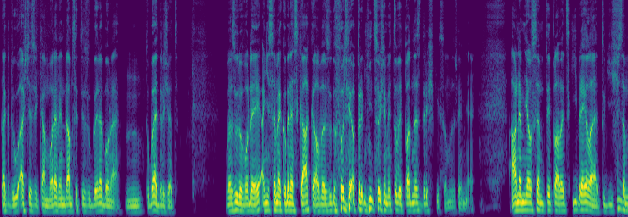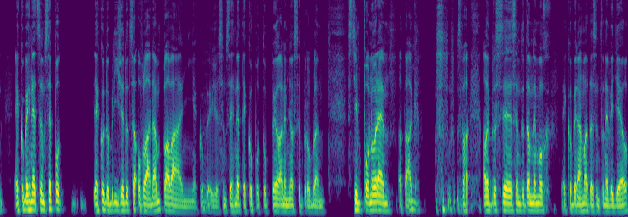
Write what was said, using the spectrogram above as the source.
Tak jdu a ještě si říkám, more, vyndám si ty zuby nebo ne. Hmm, to bude držet. Vlezu do vody, ani jsem jakoby neskákal, vlezu do vody a první, co, že mi to vypadne z držky samozřejmě. A neměl jsem ty plavecký brejle, tudíž Hmm. jsem, jakoby hned jsem se po, jako dobrý, že docela ovládám plavání, jakoby, Hmm. že jsem se hned jako potopil a neměl jsem problém s tím ponorem a tak. Hmm. Ale prostě jsem to tam nemohl jakoby nahmatat, jsem to neviděl.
